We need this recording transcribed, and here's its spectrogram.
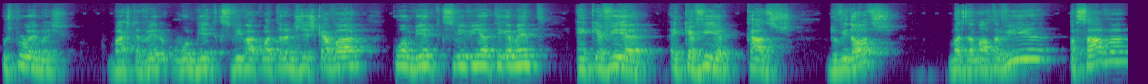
os problemas. Basta ver o ambiente que se vive há quatro anos desde Cavar com o ambiente que se vivia antigamente, em que havia, em que havia casos duvidosos, mas a malta via, passava,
